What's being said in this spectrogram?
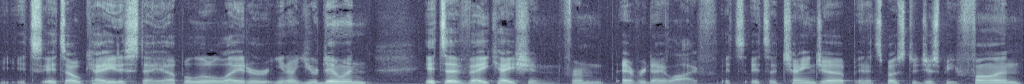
It's it's okay to stay up a little later. You know, you're doing it's a vacation from everyday life. It's it's a change up and it's supposed to just be fun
